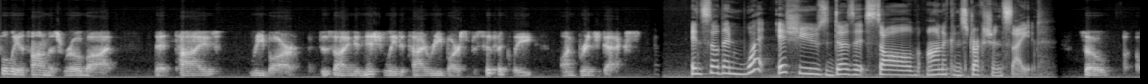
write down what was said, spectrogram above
fully autonomous robot that ties rebar, designed initially to tie rebar specifically on bridge decks. And so, then what issues does it solve on a construction site? So, uh,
